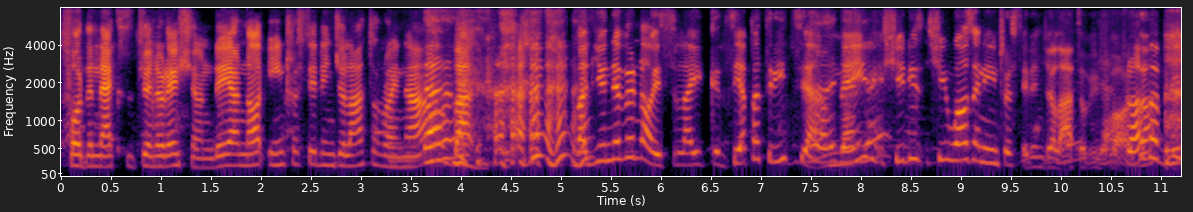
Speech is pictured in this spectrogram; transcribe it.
for the next generation. They are not interested in gelato right now, but but you never know. It's like Zia Patrizia. Yeah, yeah, Maybe yeah. she did, she wasn't interested in gelato before. so- probably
